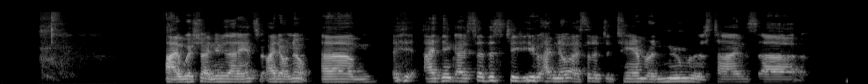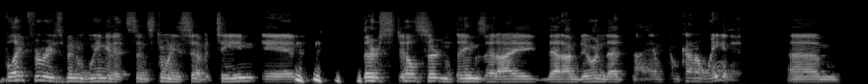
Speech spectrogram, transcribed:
I wish I knew that answer. I don't know. Um, I think I've said this to you. I know I said it to Tamara numerous times. Uh, Blake Furry's been winging it since 2017, and there's still certain things that I that I'm doing that I am I'm kind of winging it. Um,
